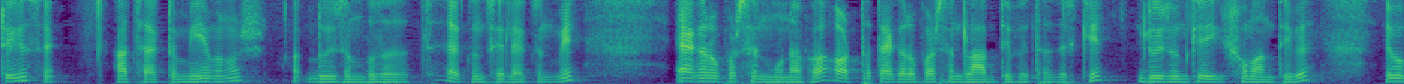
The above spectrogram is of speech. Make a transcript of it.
ঠিক আছে? আচ্ছা একটা মেয়ে মানুষ, দুইজন বোঝা যাচ্ছে, একজন ছেলে, একজন মেয়ে। এগারো পার্সেন্ট মুনাফা, অর্থাৎ এগারো পার্সেন্ট লাভ দিবে তাদেরকে, দুইজনকেই সমান দিবে। এবং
